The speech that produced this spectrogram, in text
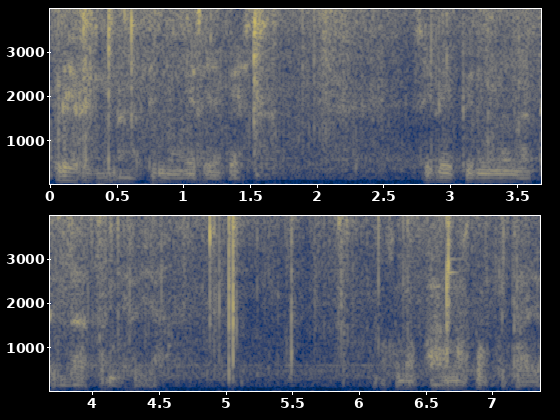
Clearing muna natin yung area guys. Silipin muna natin lahat ng area. Baka mapahamak pa po tayo.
